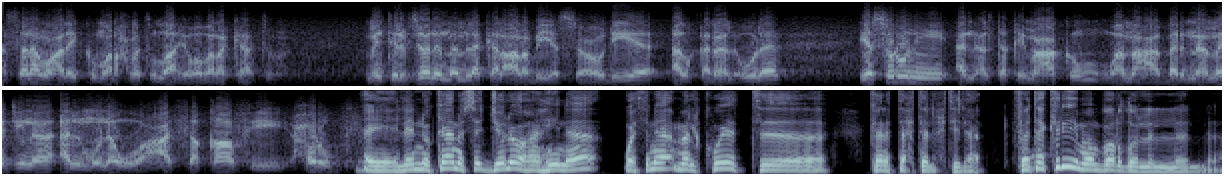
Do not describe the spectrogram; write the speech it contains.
السلام عليكم ورحمة الله وبركاته من تلفزيون المملكة العربية السعودية القناة الأولى يسرني أن ألتقي معكم ومع برنامجنا المنوع الثقافي حروف أي لأنه كانوا سجلوها هنا وأثناء ما الكويت آه، كانت تحت الاحتلال. فتكريما برضو لل لل-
